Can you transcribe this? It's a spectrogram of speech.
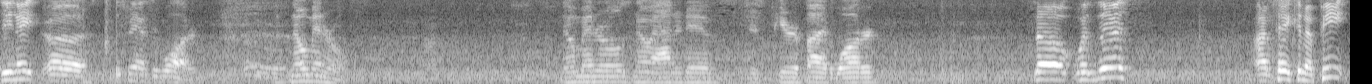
denate uh, this fancy water. With no minerals. No minerals, no additives, just purified water. So with this, I'm taking a peek.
